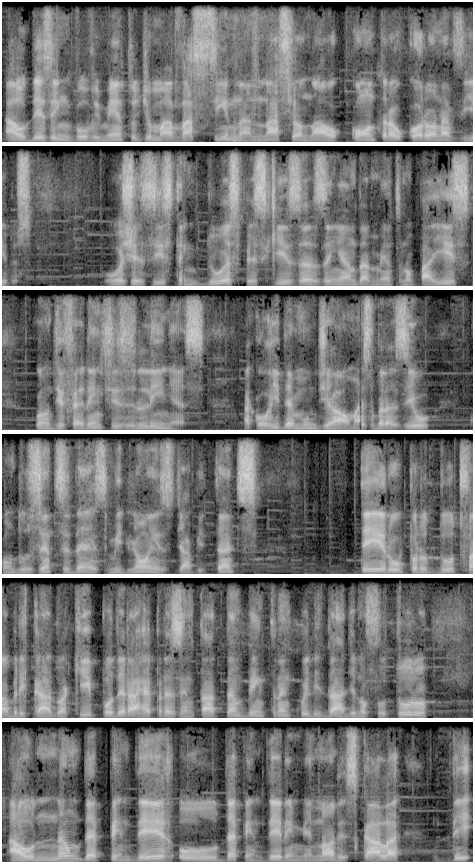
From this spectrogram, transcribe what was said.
ao desenvolvimento de uma vacina nacional contra o coronavírus. Hoje existem duas pesquisas em andamento no país com diferentes linhas. A corrida é mundial, mas o Brasil, com 210 milhões de habitantes, ter o produto fabricado aqui poderá representar também tranquilidade no futuro ao não depender ou depender em menor escala de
